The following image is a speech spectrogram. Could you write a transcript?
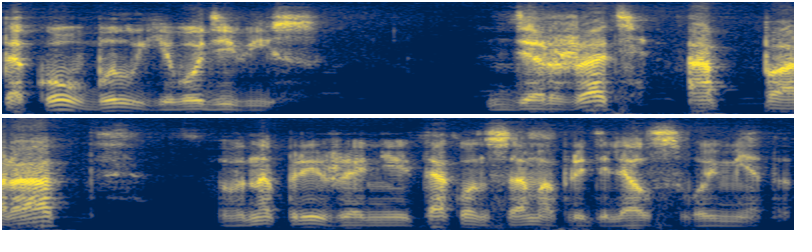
Таков был его девиз. Держать аппарат в напряжении, так он сам определял свой метод.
